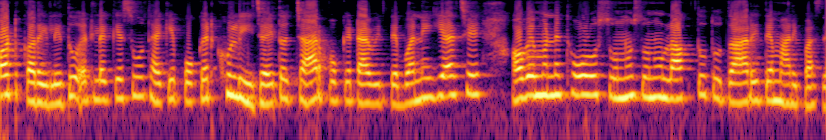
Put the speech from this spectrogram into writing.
કટ કરી લીધું. એટલે કે શું થાય કે પોકેટ ખુલી જાય. તો ચાર પોકેટ આવી રીતે બની ગયા છે. હવે મને થોડું સૂનું સૂનું લાગતું હતું. તો આ રીતે મારી પાસે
